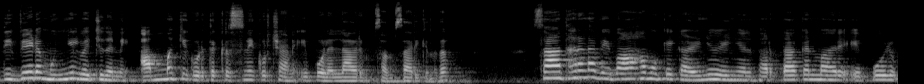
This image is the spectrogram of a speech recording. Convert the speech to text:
ദിവ്യയുടെ മുന്നിൽ വെച്ച് തന്നെ അമ്മയ്ക്ക് കൊടുത്ത ക്രിസ്സിനെക്കുറിച്ചാണ് ഇപ്പോൾ എല്ലാവരും സംസാരിക്കുന്നത്. സാധാരണ വിവാഹമൊക്കെ കഴിഞ്ഞു കഴിഞ്ഞാൽ ഭർത്താക്കന്മാർ എപ്പോഴും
